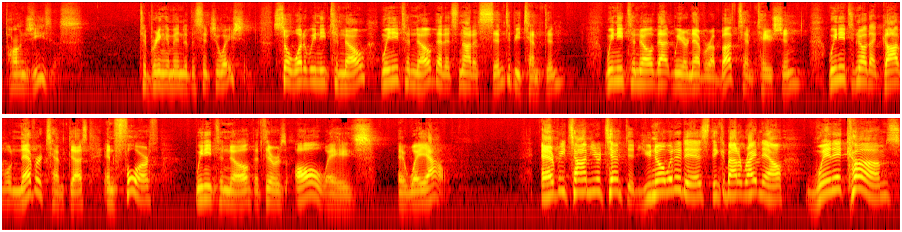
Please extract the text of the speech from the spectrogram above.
upon Jesus to bring him into the situation. So, what do we need to know? We need to know that it's not a sin to be tempted. We need to know that we are never above temptation. We need to know that God will never tempt us. And fourth, we need to know that there is always a way out. Every time you're tempted, you know what it is. Think about it right now. When it comes,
